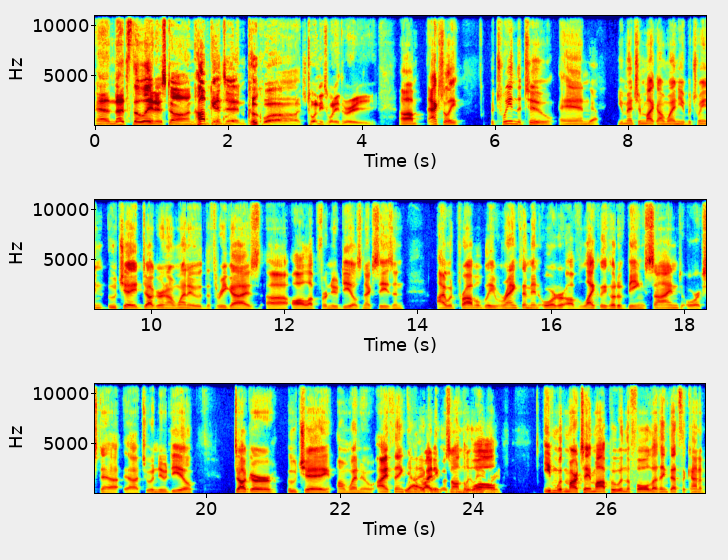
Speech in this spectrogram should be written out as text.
And that's the latest on Hopkins and Cook Watch 2023. Um, actually, between the two, and Yeah. you mentioned Mike Onwenu, between Uche, Dugger, and Onwenu, the three guys uh, all up for new deals next season, I would probably rank them in order of likelihood of being signed or extend uh, to a new deal. Dugger, Uche, Onwenu. I think Yeah, I the agree. writing was on the wall agreed. Even with Marte Mapu in the fold, I think that's the kind of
